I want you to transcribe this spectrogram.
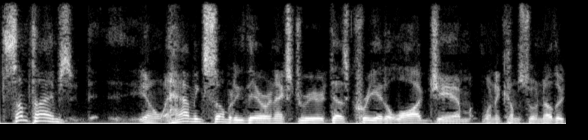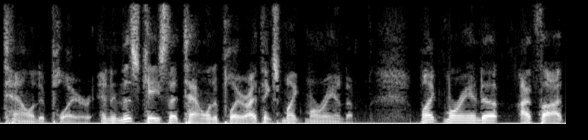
sometimes, you know, having somebody there an extra year does create a logjam when it comes to another talented player. And in this case, that talented player, I think, is Mike Miranda. Mike Miranda, I thought,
